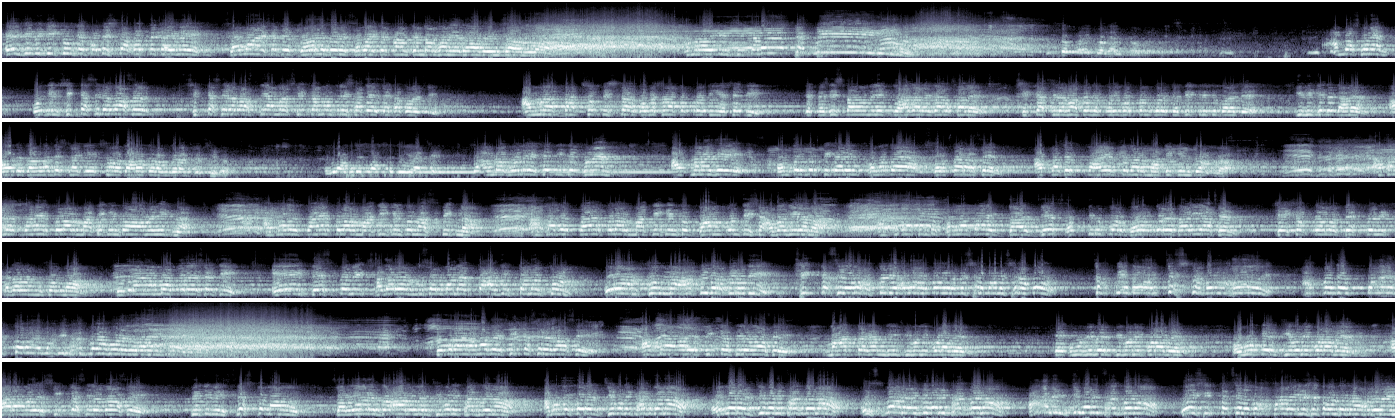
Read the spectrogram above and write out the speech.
এলজিবিটি কিউকে প্রতিষ্ঠা করতে চাইবে, সময় এসেছে ধরে ধরে সবাইকে ট্রান্সজেন্ডার বানিয়ে দেওয়া হবে, ইনশাআল্লাহ। আমরা। আমরা শোনেন, ওই দিন শিক্ষা সিলেবাসের, শিক্ষা সিলেবাস নিয়ে আমরা শিক্ষামন্ত্রীর সাথে দেখা করেছি। আমরা পাঁচশো পৃষ্ঠার গবেষণাপত্র দিয়ে এসেছি যে ফেসিস্ট আওয়ামী লীগ দু হাজার এগারো সালে শিক্ষা সিলেবাসে যে পরিবর্তন করেছে, বিকৃতি করেছে কি লিখেছে জানেন, আমাদের বাংলাদেশ নাকি একসময় ভারতের অঙ্গরাজ্য ছিল। এগুলো আমাদের বই আছে। তো আমরা বলে এসেছি যে, শুনেন, আপনারা যে অন্তর্বর্তীকালীন ক্ষমতা সরকার আছেন, আপনাদের পায়ের তোলার মাটি কিন্তু আমরা। আপনাদের পায়ের তোলার মাটি কিন্তু আওয়ামী না। আপনাদের পায়ের তোলার মাটি কিন্তু নাস্তিক না। আপনাদের পায়ের তোলার মাটি কিন্তু বামপন্থী শাহবাগীরা না। আপনারা কিন্তু ক্ষমতায় যে শক্তির উপর ভর করে দাঁড়িয়ে আছেন সেই শক্তি হলো দেশপ্রেমিক সাধারণ মুসলমান। সুতরাং আমরা বলে এসেছি। এই দেশপ্রেমিক সাধারণ মুসলমানের তাজিব তামাদ্দুন কোরআন শূন্য হাতিদা বিরোধী শিক্ষা ছিল যদি আমার বাংলাদেশের মানুষের উপর চাপিয়ে দেওয়ার চেষ্টা করা হয়, আপনাদের পায়ের তলায় মাটি থাকবে বলে সুতরাং আমাদের শিক্ষা সিলেবাস আছে। আপনি আমাদের শিক্ষা সিলেবাস মহাত্মা গান্ধীর জীবনী পড়াবেন, শেখ মুজিবের জীবনী পড়াবেন অমুকের জীবনী পড়াবেন। আর আমাদের শিক্ষা সিলেবাস আছে, পৃথিবীর শ্রেষ্ঠ মানুষ। সরওয়ার আলমের জীবনী থাকবে না, আবু বকরের জীবনী থাকবে না, ওমরের জীবনী থাকবে না, উসমানের জীবনী থাকবে না, আলীর জীবনী থাকবে না। ওই শিক্ষা দেওয়া হবে না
